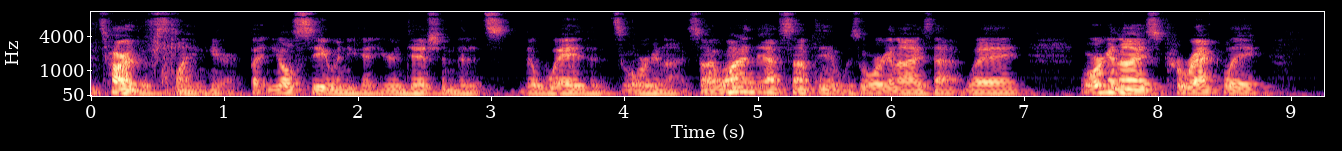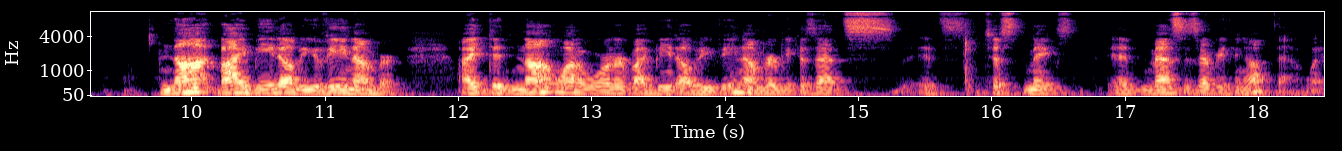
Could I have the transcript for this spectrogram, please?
it's hard to explain here, but you'll see when you get your edition that it's the way that it's organized. So I wanted to have something that was organized that way, organized correctly, not by BWV number. I did not want to order by BWV number because that's, it's just makes, it messes everything up that way.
